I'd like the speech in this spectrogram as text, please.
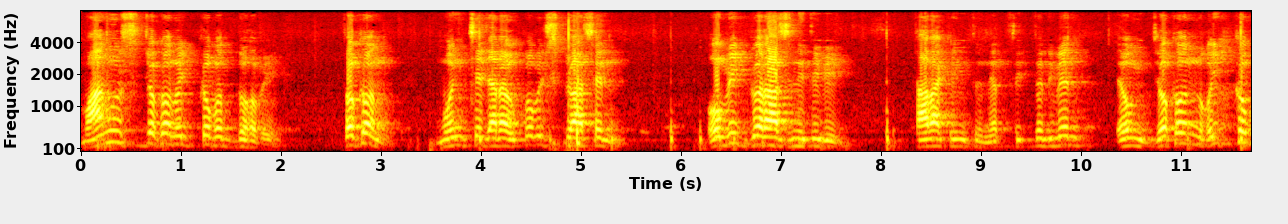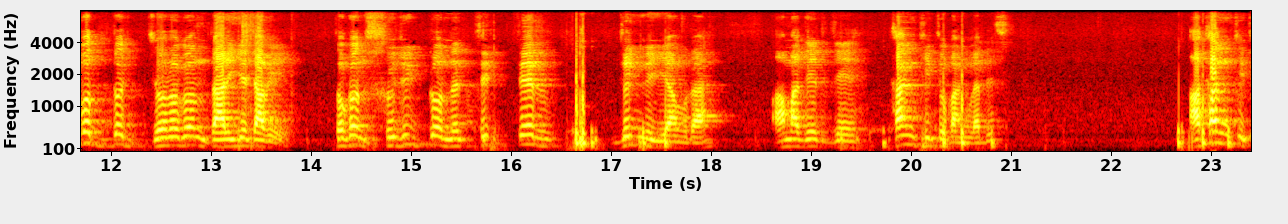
মানুষ যখন ঐক্যবদ্ধ হবে, তখন মঞ্চে যারা উপবিষ্ট আছেন, অভিজ্ঞ রাজনীতিবিদ, তারা কিন্তু নেতৃত্ব দিবেন এবং যখন ঐক্যবদ্ধ জনগণ দাঁড়িয়ে যাবে, তখন সুযোগ্য নেতৃত্বের জন্যই আমরা আমাদের যে কাঙ্ক্ষিত বাংলাদেশ, আকাঙ্ক্ষিত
